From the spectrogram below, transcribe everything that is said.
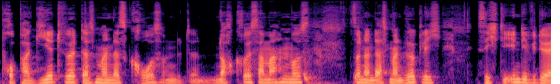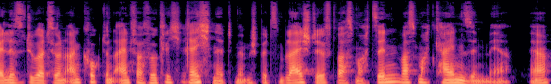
propagiert wird, dass man das groß und äh, noch größer machen muss, sondern dass man wirklich sich die individuelle Situation anguckt und einfach wirklich rechnet mit einem spitzen Bleistift, was macht Sinn, was macht keinen Sinn mehr. Ja,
